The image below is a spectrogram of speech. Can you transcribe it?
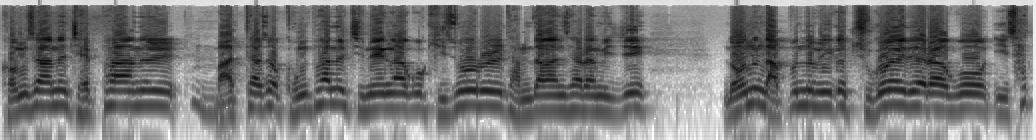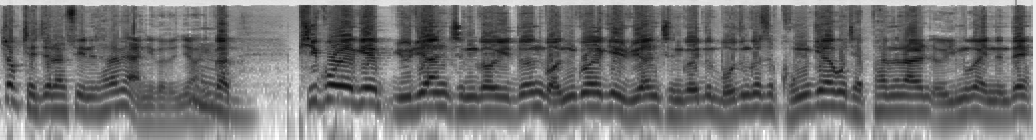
검사는 재판을 맡아서 공판을 진행하고 기소를 담당한 사람이지 너는 나쁜 놈이니까 죽어야 되라고 이 사적 제재를 할 수 있는 사람이 아니거든요. 그러니까 음. 피고에게 유리한 증거이든 원고에게 유리한 증거이든 모든 것을 공개하고 재판을 할 의무가 있는데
